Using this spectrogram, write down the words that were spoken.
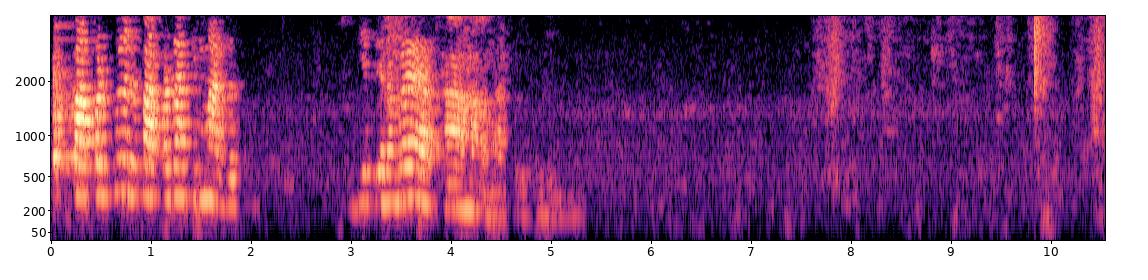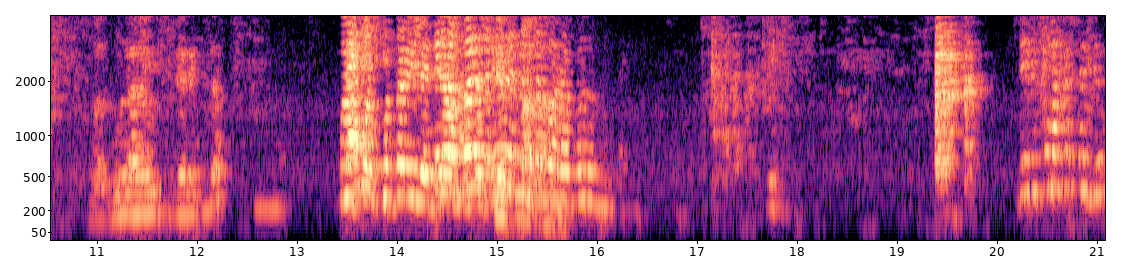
पापड पण पापड राखील माझं येते ना बाया हा मला भाकर सोडून. गुळ आणि मिरची direct द्या. पापड कुटळीले जेवणासाठी. केक मला. बरोबर दीदी तुला कशा देऊ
